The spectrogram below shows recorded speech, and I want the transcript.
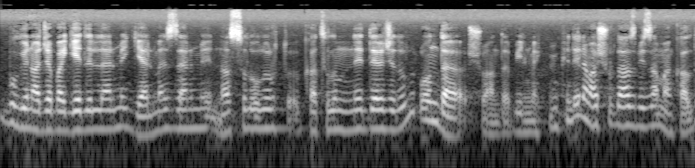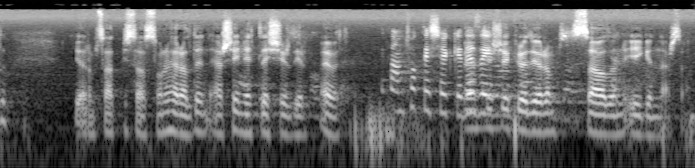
bugün acaba gelirler mi, gelmezler mi, nasıl olur, katılım ne derecede olur onu da şu anda bilmek mümkün değil ama şurada az bir zaman kaldı. Yarım saat, bir saat sonra herhalde her şey netleşir diyelim. Evet. Efendim çok teşekkür Ben ederiz. teşekkür ediyorum. Sağ olun. İyi günler. Sağ olun.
